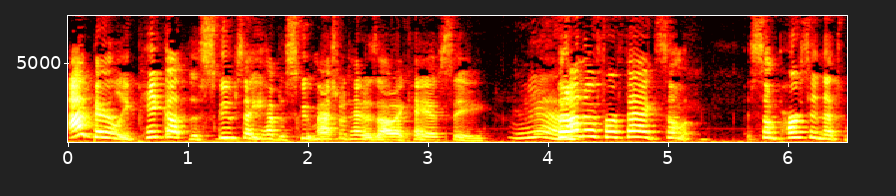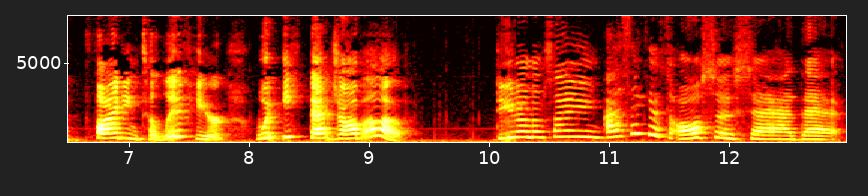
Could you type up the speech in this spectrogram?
I barely pick up the scoops that you have to scoop mashed potatoes out at KFC. yeah. But I know for a fact some some person that's fighting to live here would eat that job up. Do you know what I'm saying? I think it's also sad that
